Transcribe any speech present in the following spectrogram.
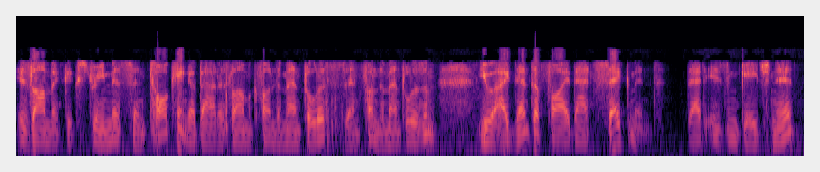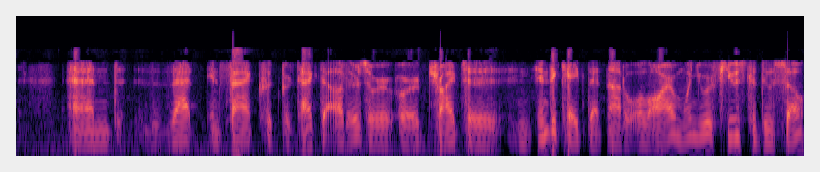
Islamic extremists and talking about Islamic fundamentalists and fundamentalism, you identify that segment that is engaged in it, and that in fact could protect others or, or try to indicate that not all are. And when you refuse to do so,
